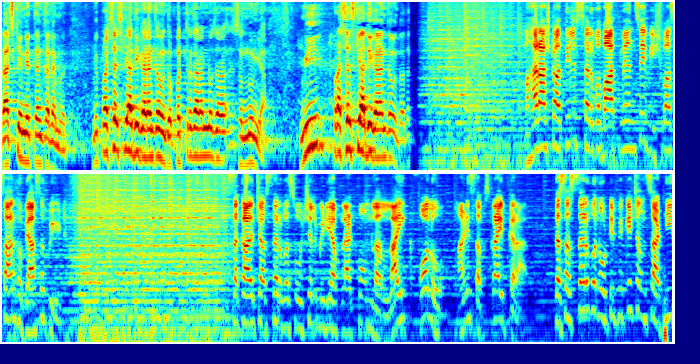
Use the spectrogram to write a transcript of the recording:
राजकीय नेत्यांचा नाही म्हणत मी प्रशासकीय अधिकाऱ्यांचा म्हणतो पत्रकारांना जरा समजून घ्या. मी प्रशासकीय अधिकाऱ्यांचा म्हणतो आता महाराष्ट्रातील सर्व बातम्यांचे विश्वासार्ह व्यासपीठ. सकाळच्या सर्व सोशल मीडिया प्लॅटफॉर्मला लाईक फॉलो आणि सबस्क्राईब करा. तसंच सर्व नोटिफिकेशनसाठी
